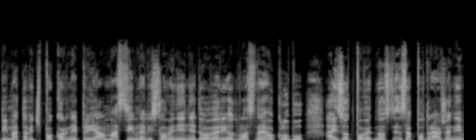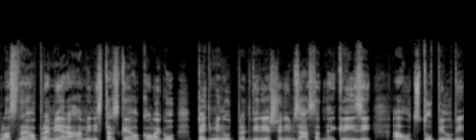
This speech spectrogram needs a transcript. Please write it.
by Matovič pokorne prijal masívne vyslovenie nedôvery od vlastného klubu aj zodpovednosť za podrážanie vlastného premiéra a ministerského kolegu 5 minút pred vyriešením zásadnej krízy a odstúpil by.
